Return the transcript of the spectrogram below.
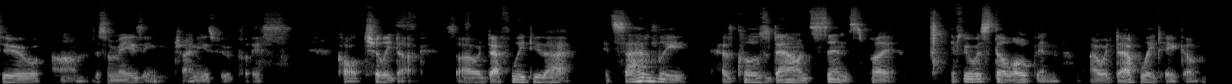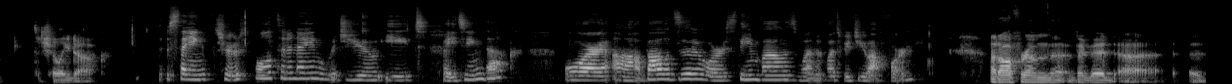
to um, this amazing Chinese food place called Chili Duck. So I would definitely do that. It sadly has closed down since, but if it was still open, I would definitely take them to Chili Duck staying truthful to the name, would you eat Beijing duck or uh, baozi or steam buns? What, what would you offer? I'd offer them the, the good, uh, the,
